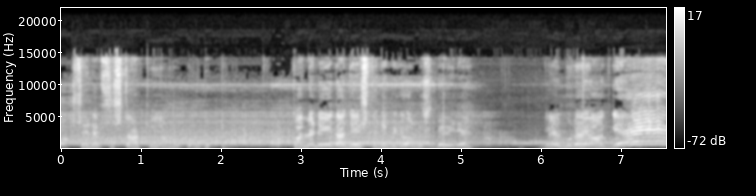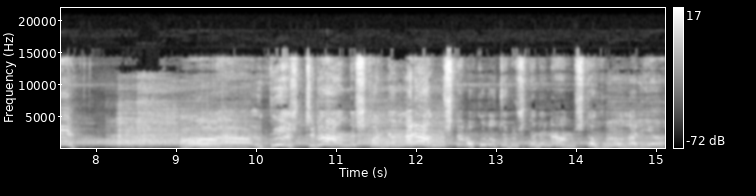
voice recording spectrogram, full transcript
Bak şerefsiz çarpıyor ama gitti. Kamerayı da değiştirebiliyorsunuz böyle. Gel buraya gel. Aa, 200 tırı almış, kamyonları almışlar, okul otobüslerini almışlar, vuruyorlar ya.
